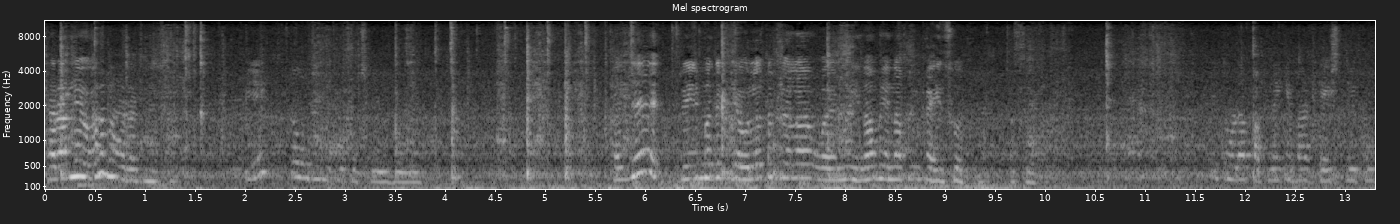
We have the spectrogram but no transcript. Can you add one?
खराब नहीं होगा ना बाहेर रखण्याचं ये दो दिन को कुछ नहीं होगा म्हणजे फ्रीजमध्ये ठेवलं तर त्याला महिना महिना पण काहीच होत नाही. असं. ये थोड़ा पकने के बाद टेस्ट देखो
